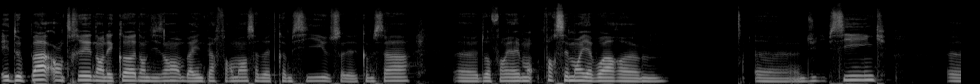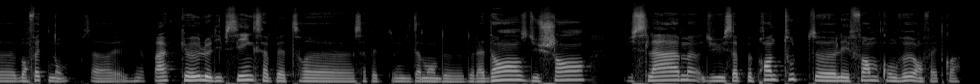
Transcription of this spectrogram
et de pas entrer dans les codes en disant bah, une performance ça doit être comme ci ou ça doit être comme ça. Il doit forcément y avoir du lip sync. Bah, en fait, non. Il n'y a pas que le lip sync. Ça peut être, ça peut être évidemment de, de la danse, du chant, du slam, du, ça peut prendre toutes euh, les formes qu'on veut en fait quoi.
